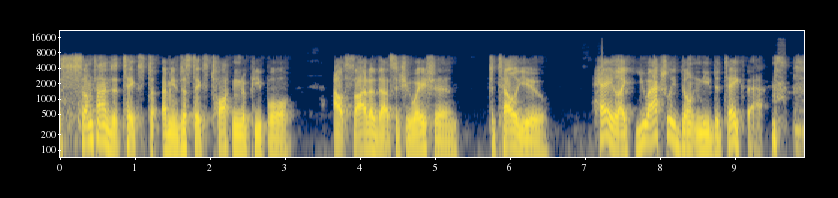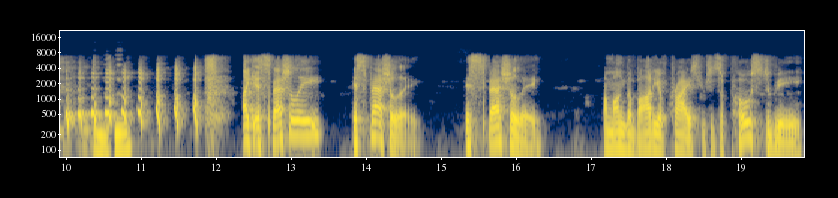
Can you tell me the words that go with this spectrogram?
sometimes it takes t- I mean it just takes talking to people outside of that situation to tell you hey like you actually don't need to take that mm-hmm. like especially especially especially among the body of Christ which is supposed to be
